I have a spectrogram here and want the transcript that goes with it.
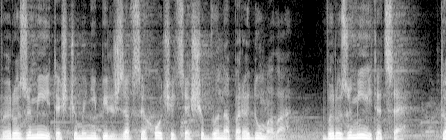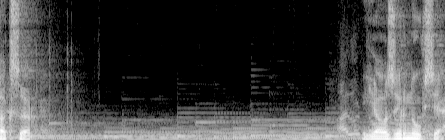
Ви розумієте, що мені більш за все хочеться, щоб вона передумала. Ви розумієте це? Так, сер. Я озирнувся.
